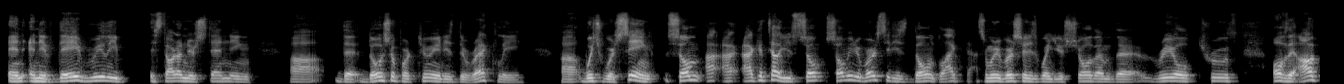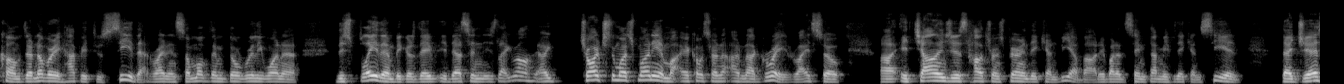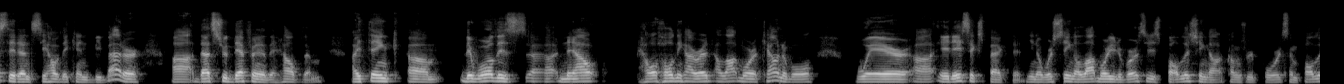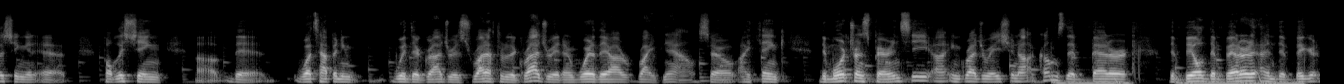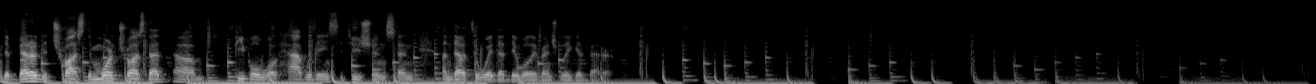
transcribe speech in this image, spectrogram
and and if they really start understanding uh, the those opportunities directly, uh, which we're seeing. Some I, I, can tell you, some some universities don't like that. Some universities, when you show them the real truth of the outcomes, they're not very happy to see that, right? And some of them don't really want to display them because they it doesn't. It's like, well, I charge too much money and my outcomes are not, are not great, right? So uh, it challenges how transparent they can be about it. But at the same time, if they can see it, digest it, and see how they can be better, uh, that should definitely help them. I think um, the world is uh, now holding higher ed a lot more accountable where uh, it is expected. You know, we're seeing a lot more universities publishing outcomes reports and publishing uh, publishing uh, the what's happening with their graduates right after they graduate and where they are right now. So I think the more transparency uh, in graduation outcomes, the better the build, the better and the bigger, the better the trust, the more trust that um, people will have with the institutions, and and that's the way that they will eventually get better.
